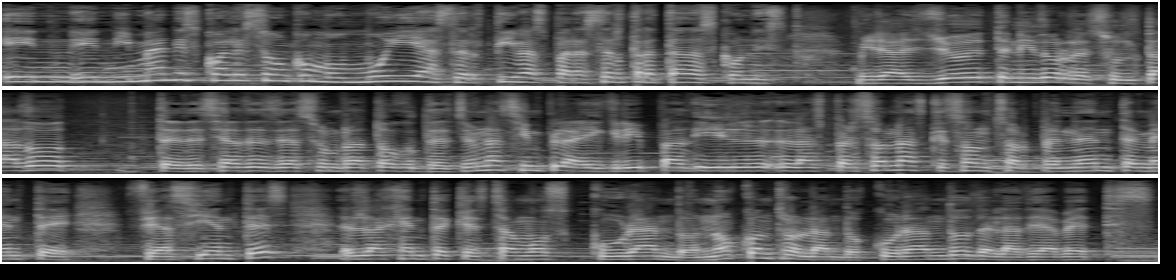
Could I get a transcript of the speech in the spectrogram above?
en, en imanes, ¿cuáles son como muy asertivas para ser tratadas con esto? Mira, yo he tenido resultado te decía desde hace un rato, desde una simple gripa y las personas que son sorprendentemente fehacientes es la gente que estamos curando, no controlando, curando de la diabetes.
